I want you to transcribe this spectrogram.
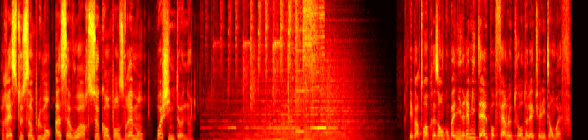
Reste simplement à savoir ce qu'en pense vraiment Washington. Et partons à présent en compagnie de Rémi Tell pour faire le tour de l'actualité en bref.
